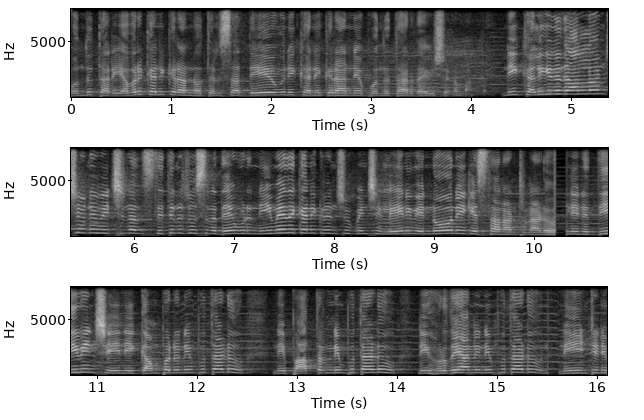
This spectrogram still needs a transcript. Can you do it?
పొందుతారు. ఎవరి కనికరాన్నో తెలుసా? దేవుని కనికరాన్నే పొందుతారు దైవశనమ నీ కలిగిన దానిలోంచి నువ్వు ఇచ్చిన స్థితిని చూసిన దేవుడు నీ మీద కనికరం చూపించి లేనివి ఎన్నో నీకు ఇస్తానంటున్నాడు నేను దీవించి నీ గంపను నింపుతాడు నీ పాత్రను నింపుతాడు నీ హృదయాన్ని నింపుతాడు నీ ఇంటిని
